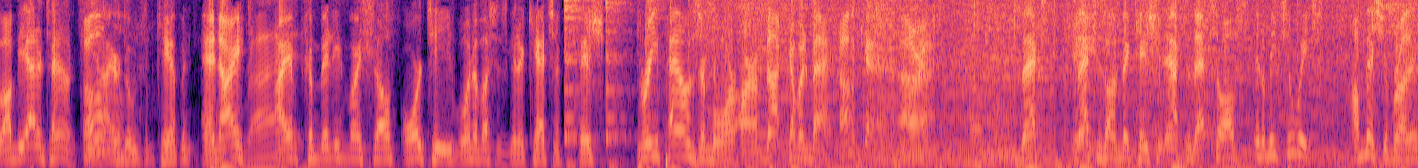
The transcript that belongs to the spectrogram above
I'll be out of town. T and I are Oh. doing some camping, and I Right. I am committing myself or T. One of us is going to catch a fish three pounds or more, or I'm not coming back. Okay. All right. Max Max is on vacation after that, so I'll, it'll be two weeks. I'll miss you, brother.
